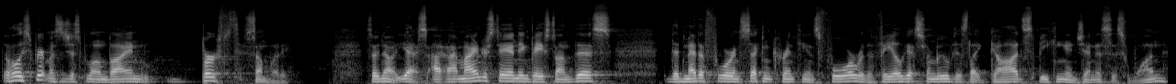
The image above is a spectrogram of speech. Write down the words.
the Holy Spirit must have just blown by and birthed somebody. So, no, yes, I, I, my understanding based on this, the metaphor in 2 Corinthians 4, where the veil gets removed, is like God speaking in Genesis 1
